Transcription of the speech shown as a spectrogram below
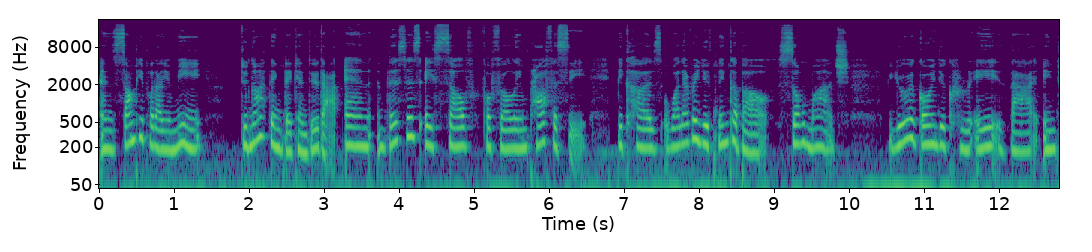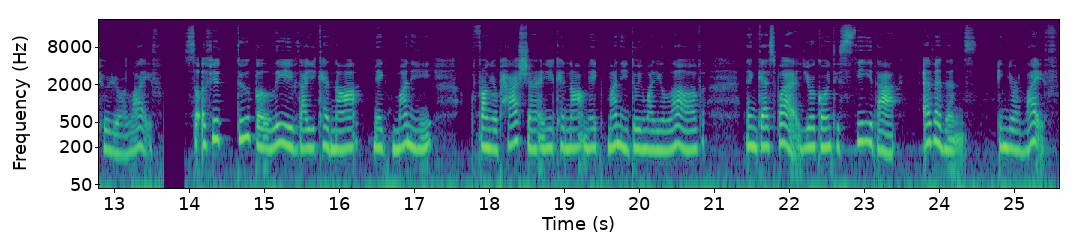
and some people that you meet do not think they can do that. And this is a self fulfilling prophecy because whatever you think about so much, you're going to create that into your life. So if you do believe that you cannot make money from your passion and you cannot make money doing what you love, then guess what? You're going to see that evidence in your life.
